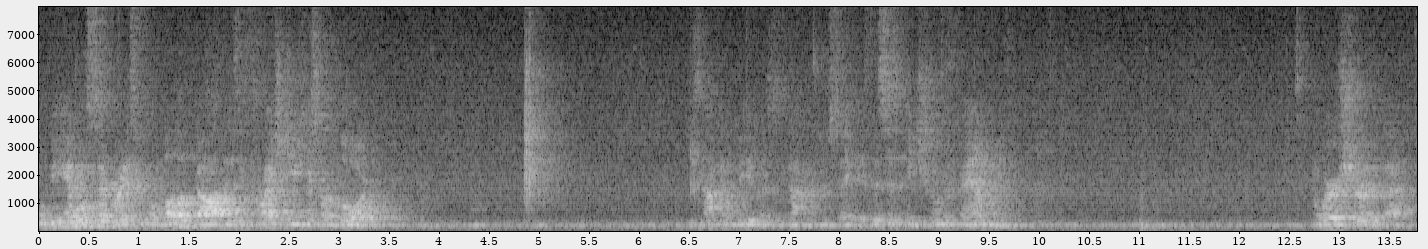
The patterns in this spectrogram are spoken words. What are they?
will be able to separate us from the love of God that is in Christ Jesus our Lord. He's not going to leave us. He's not going to forsake us. This is a true family. And we're assured of that.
